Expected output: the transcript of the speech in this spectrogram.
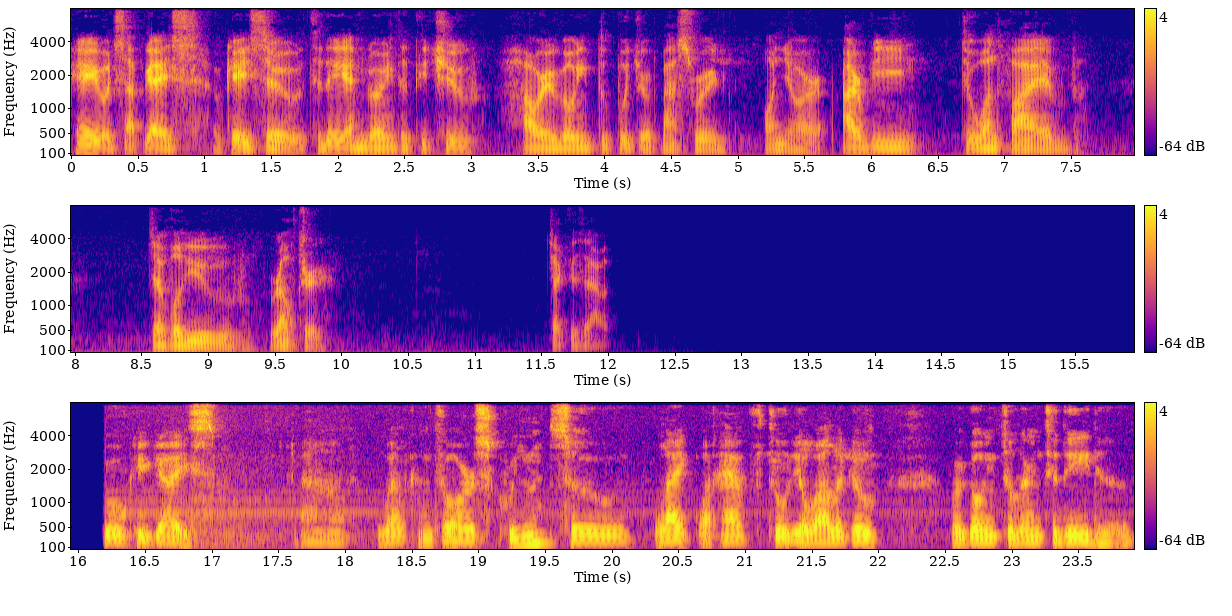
Hey, what's up guys? Okay, so today I'm going to teach you how you're going to put your password on your RV215W router. Check this out. Okay guys, uh, welcome to our screen. So like what I have told you a while ago, we're going to learn today the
